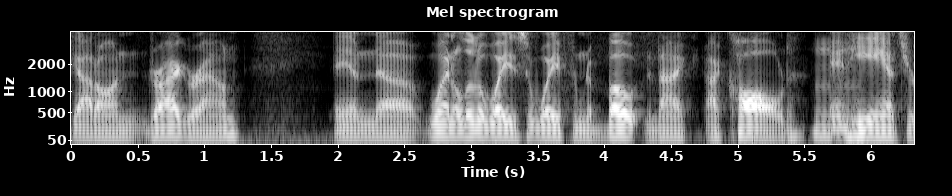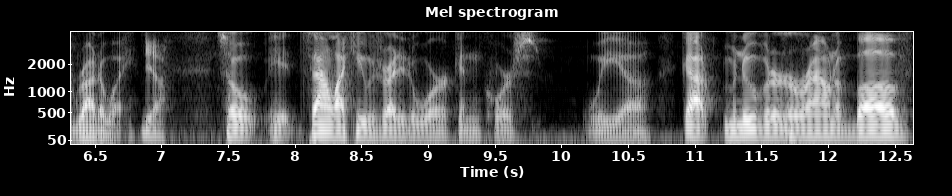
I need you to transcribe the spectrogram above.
got on dry ground. and uh, went a little ways away from the boat, and I I called, and he answered right away. Yeah. So it sounded like he was ready to work, and of course we uh, got maneuvered around above.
